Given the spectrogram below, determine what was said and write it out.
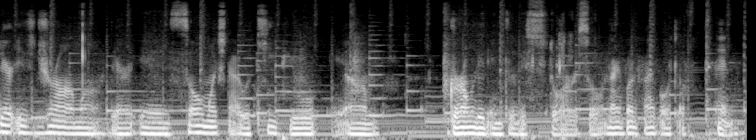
there is drama there is so much that will keep you um, grounded into this story. So 9.5 out of 10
